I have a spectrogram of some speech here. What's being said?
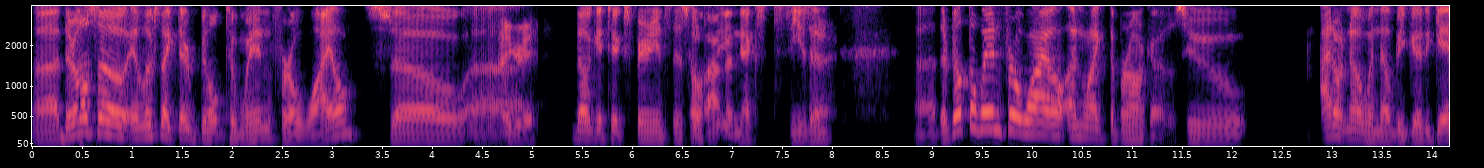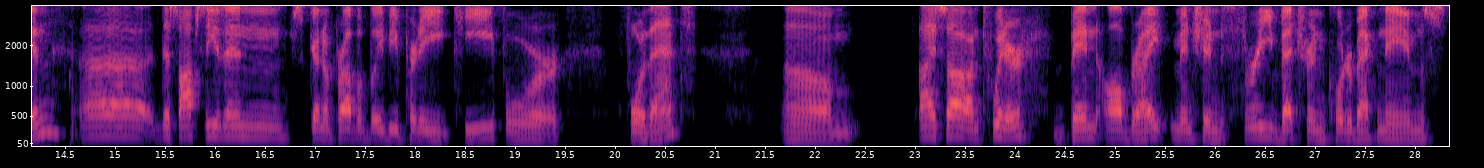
Uh, they're also. It looks like they're built to win for a while, so uh, I agree. They'll get to experience this It'll hopefully happen. next season. Uh, they're built to win for a while, unlike the Broncos, who I don't know when they'll be good again. Uh, this offseason is going to probably be pretty key for for that. Um, I saw on Twitter Ben Albright mentioned three veteran quarterback names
